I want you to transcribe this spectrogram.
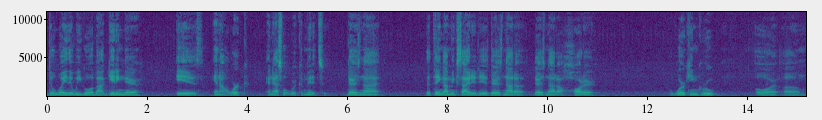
the way that we go about getting there is in our work. And that's what we're committed to. There's not the thing I'm excited is there's not a there's not a harder working group or um,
